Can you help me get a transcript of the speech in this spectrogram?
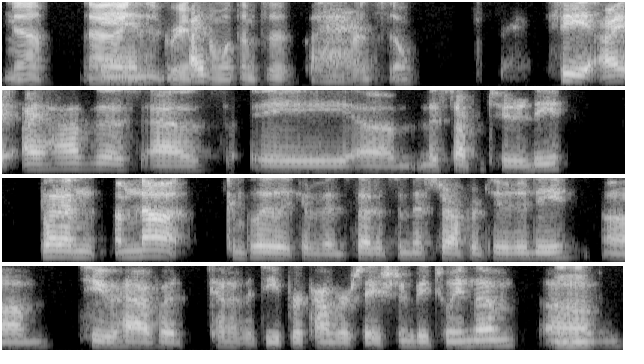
Yeah, uh, I disagree. I, I, want them to still. See, I I have this as a um, missed opportunity, but I'm I'm not completely convinced that it's a missed opportunity. Um, to have a kind of a deeper conversation between them mm-hmm. um,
